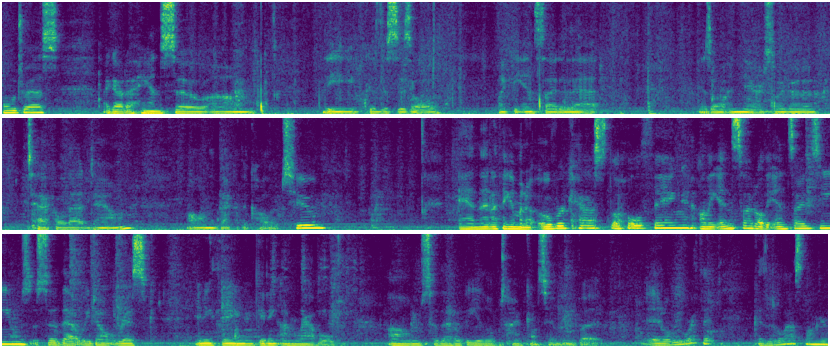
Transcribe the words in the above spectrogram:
whole dress I gotta hand sew um, the because this is all like the inside of that is all in there. So I gotta tack all that down all on the back of the collar too and then I think I'm going to overcast the whole thing on the inside, all the inside seams, so that we don't risk anything getting unraveled. Um, so that'll be a little time consuming, but it'll be worth it because it'll last longer.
